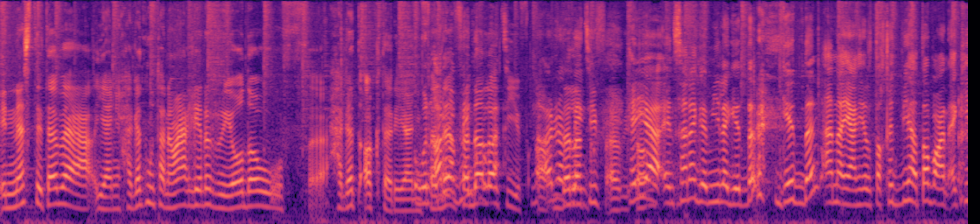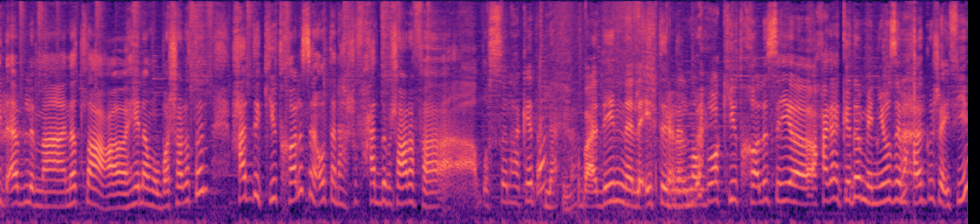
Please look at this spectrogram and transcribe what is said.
الناس تتابع يعني حاجات متنوعة غير الرياضة وفي حاجات أكتر يعني. فده, فده. لطيف. آه، ده. لطيف قوي. هي آه. إنسانة جميلة جدا جدا. أنا يعني التقيت بيها طبعا أكيد قبل ما نطلع هنا مباشرة. حد cute خالص؟ أنا قلت أنا هشوف حد مش عارف أبص لها كده. لا لا. وبعدين لقيت إن. الموضوع cute خالص. هي حاجة كده من زي ما حضراتكم شايفين.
